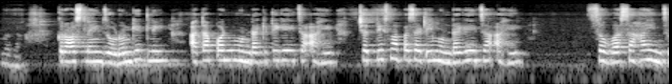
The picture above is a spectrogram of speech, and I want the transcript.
बघा क्रॉस लाईन जोडून घेतली. आता आपण मुंडा किती घ्यायचा आहे? छत्तीस मापासाठी मुंडा घ्यायचा आहे. सव्वा सहा इंच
